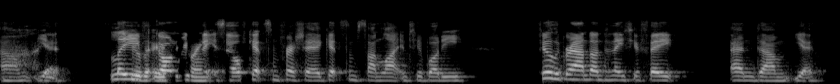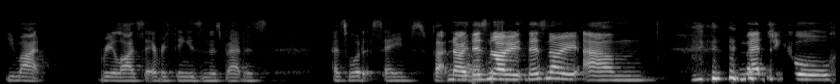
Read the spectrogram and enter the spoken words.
Um, yeah. Leave, go and reset yourself, get some fresh air, get some sunlight into your body, feel the ground underneath your feet, and um, yeah, you might realize that everything isn't as bad as as what it seems. But no, there's no there's no um magical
